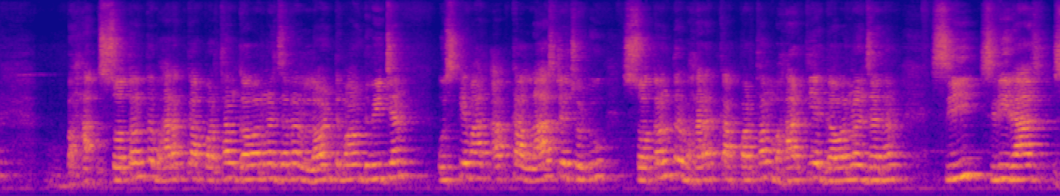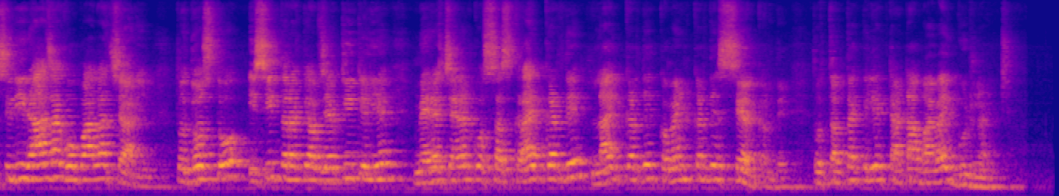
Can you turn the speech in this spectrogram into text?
स्वतंत्र भारत का प्रथम governor general Lord Mountbatten उसके बाद आपका लास्ट है छोटू, स्वतंत्र भारत का प्रथम भारतीय governor general, Shri Shri Raj, Shri Rajagopalachari तो दोस्तों, इसी तरह के ऑब्जेक्टिव के लिए मेरे चैनल को सब्सक्राइब कर दे लाइक कर दे कमेंट कर दे शेयर कर दे। तो तब तक के लिए tata bye bye good night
